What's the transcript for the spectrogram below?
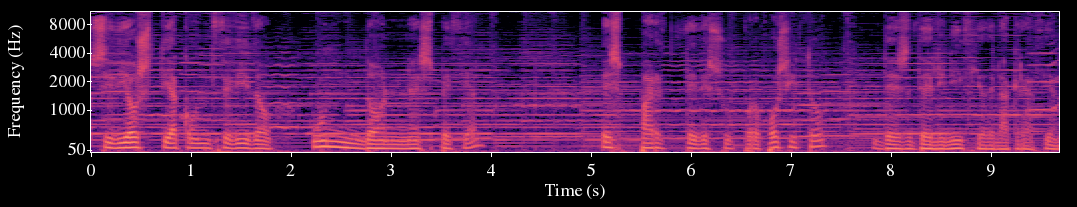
Si Dios te ha concedido un don especial, es parte de su propósito desde el inicio de la creación.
